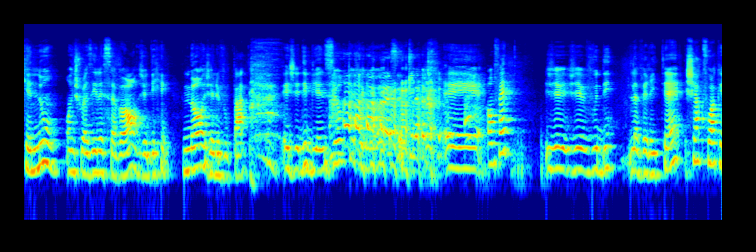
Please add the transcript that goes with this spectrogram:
que nous, on choisit les saveurs. Je dis, non, je ne veux pas. Et je dis, bien sûr que je veux. Ouais, clair. Et en fait, je, je vous dis la vérité, chaque fois que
